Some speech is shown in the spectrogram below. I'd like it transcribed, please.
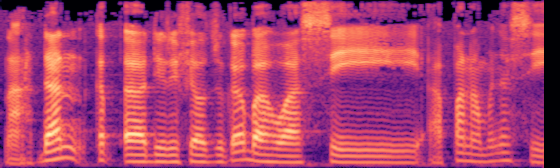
Nah, dan eh, di reveal juga bahwa si apa namanya si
